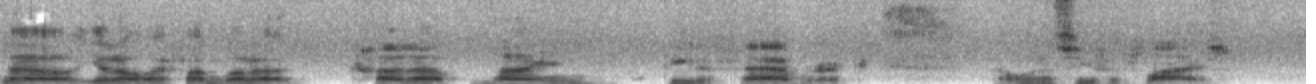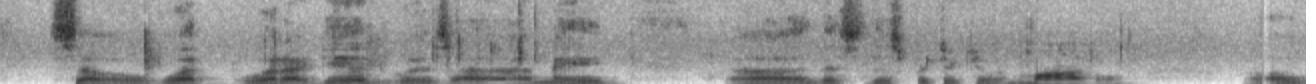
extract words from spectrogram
Now, you know, if I'm going to cut up nine feet of fabric, I want to see if it flies. So what what I did was I, I made uh, this this particular model. Uh,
